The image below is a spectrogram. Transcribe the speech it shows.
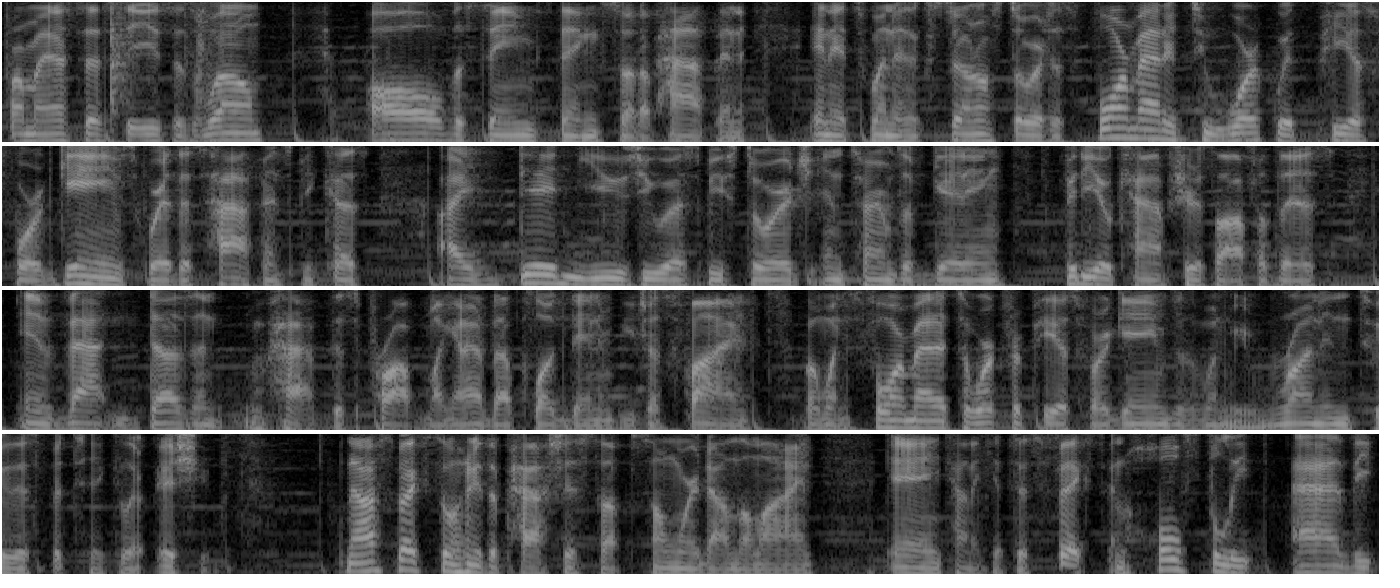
for my SSDs as well all the same things sort of happen. And it's when an external storage is formatted to work with PS4 games where this happens because I did use USB storage in terms of getting video captures off of this and that doesn't have this problem. I can have that plugged in and be just fine. But when it's formatted to work for PS4 games is when we run into this particular issue. Now I expect Sony to patch this up somewhere down the line and kind of get this fixed and hopefully add the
